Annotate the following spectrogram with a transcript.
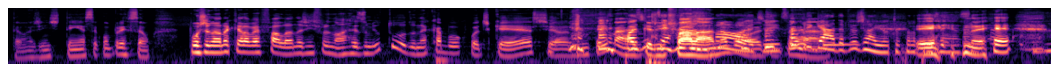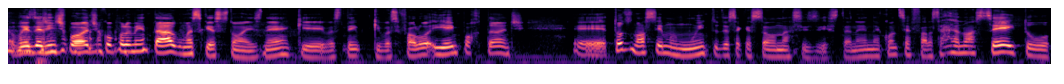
então a gente tem essa compreensão. Poxa, na hora que ela vai falando, a gente fala, não, resumiu tudo, né? Acabou com o podcast, não tem mais que a gente falar, não pode. pode. Então, obrigada, viu, Jailton, pela é, presença. Né? Pois a gente pode complementar algumas questões, né? Que você, tem, que você falou, e é importante. É, todos nós temos muito dessa questão narcisista, né? né? Quando você fala assim, ah, eu não aceito,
